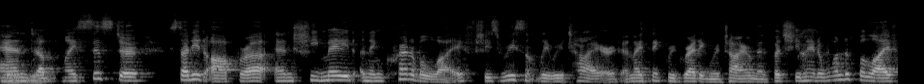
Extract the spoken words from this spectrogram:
And uh, my sister studied opera and she made an incredible life. She's recently retired and I think regretting retirement, but she made a wonderful life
